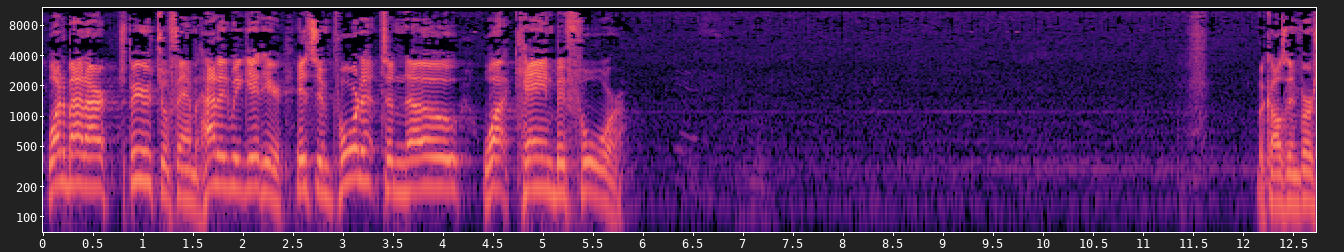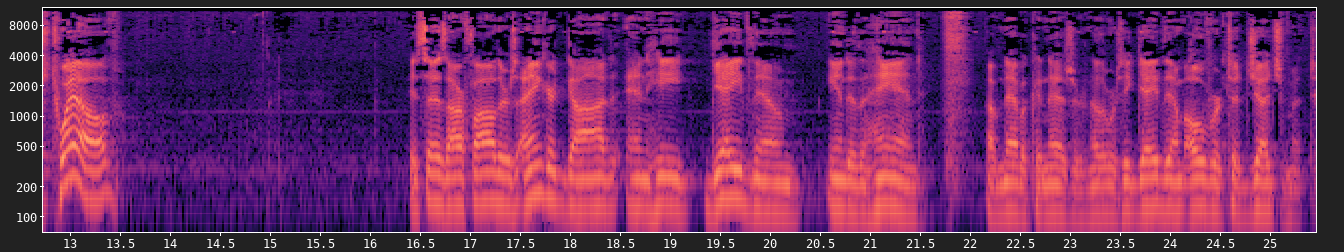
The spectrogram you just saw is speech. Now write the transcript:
What about our spiritual family? How did we get here? It's important to know what came before. Because in verse 12, it says our fathers angered God and he gave them into the hand of Nebuchadnezzar. In other words, he gave them over to judgment.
